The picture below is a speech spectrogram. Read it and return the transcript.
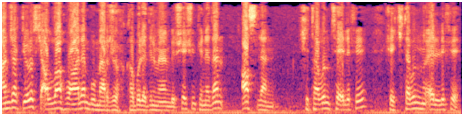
Ancak diyoruz ki Allahu alem bu mercuh kabul edilmeyen bir şey. Çünkü neden? Aslen kitabın telifi, şey kitabın müellifi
